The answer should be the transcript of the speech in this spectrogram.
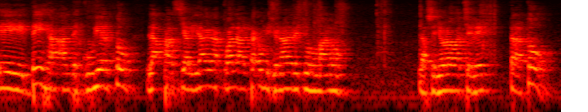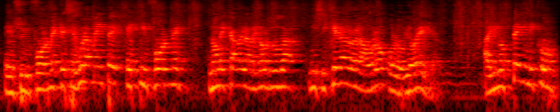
eh, deja al descubierto la parcialidad en la cual la alta comisionada de derechos humanos, la señora Bachelet, trató en su informe, que seguramente este informe, no me cabe la menor duda, ni siquiera lo elaboró o lo vio ella. Hay unos técnicos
